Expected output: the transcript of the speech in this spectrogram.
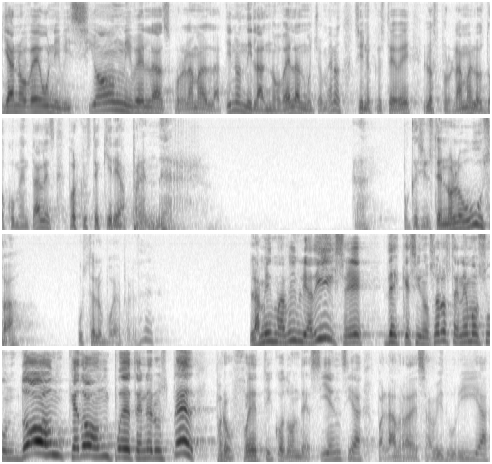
ya no ve Univisión, ni ve los programas latinos, ni las novelas, mucho menos, sino que usted ve los programas, los documentales, porque usted quiere aprender. Porque si usted no lo usa, usted lo puede perder. La misma Biblia dice de que si nosotros tenemos un don, ¿qué don puede tener usted? Profético, don de ciencia, palabra de sabiduría,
